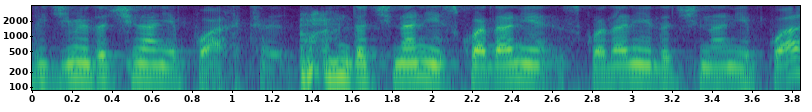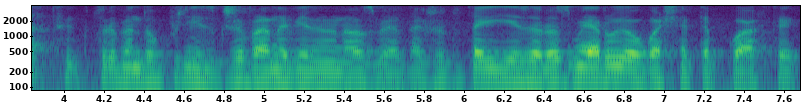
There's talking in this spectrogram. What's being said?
widzimy docinanie płacht. docinanie, składanie, składanie i docinanie płacht, które będą później zgrzewane w jeden rozmiar. Także tutaj rozmiarują właśnie te płachty.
